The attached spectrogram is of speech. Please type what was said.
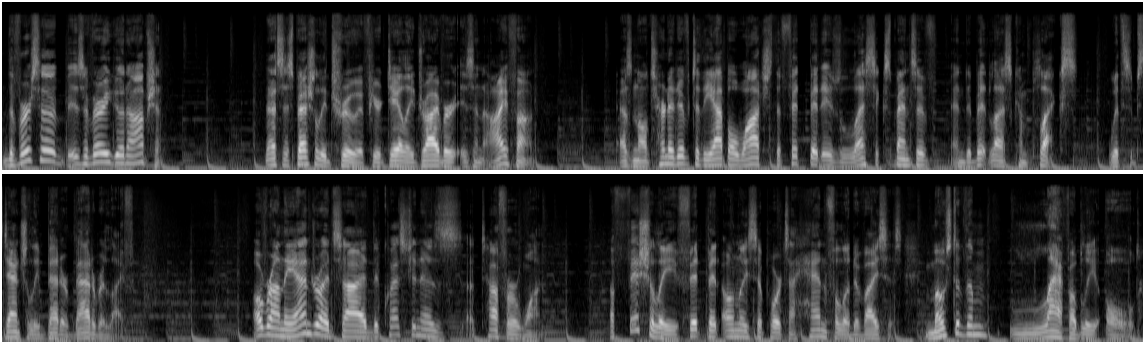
the Versa is a very good option. That's especially true if your daily driver is an iPhone. As an alternative to the Apple Watch, the Fitbit is less expensive and a bit less complex, with substantially better battery life. Over on the Android side, the question is a tougher one. Officially, Fitbit only supports a handful of devices, most of them laughably old.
